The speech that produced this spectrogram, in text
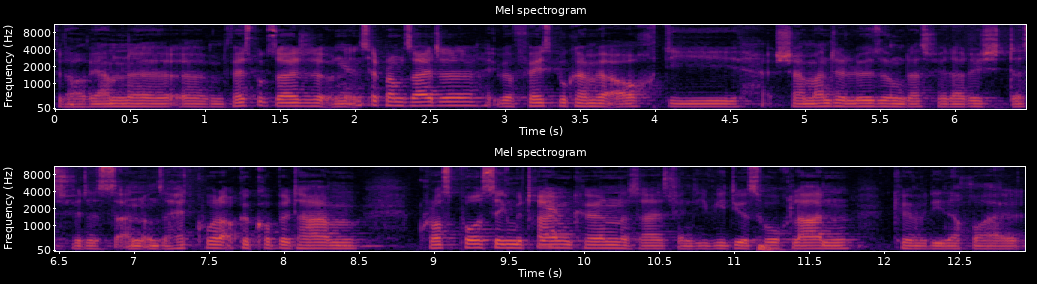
Genau, wir haben eine ähm, Facebook-Seite und eine Instagram-Seite. Über Facebook haben wir auch die charmante Lösung, dass wir dadurch, dass wir das an unser Headquarter auch gekoppelt haben, Cross-Posting betreiben ja. können. Das heißt, wenn die Videos hochladen, können wir die nochmal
